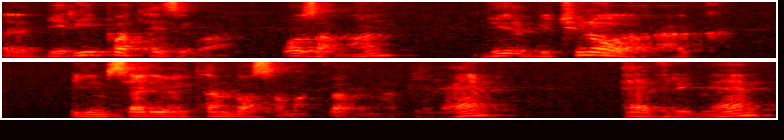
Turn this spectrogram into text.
e, bir hipotezi var. O zaman bir bütün olarak bilimsel yöntem basamaklarına göre evrime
